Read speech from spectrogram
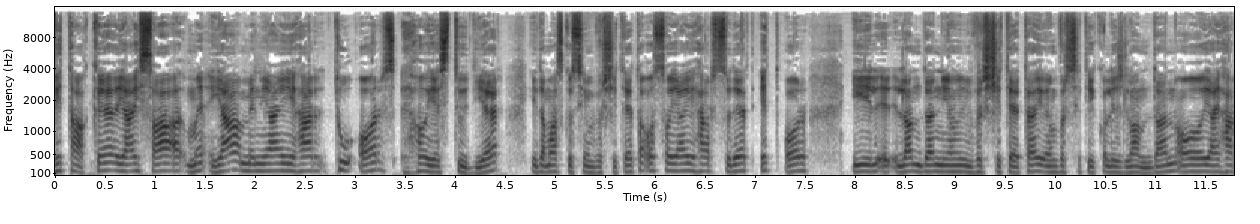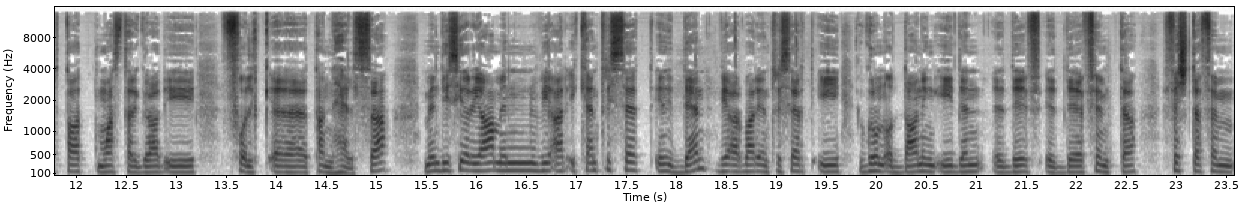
vedtaket. Jeg sa ja, men jeg har to års høye studier i Damaskus universitet. Også jeg har studert ett år i London universitetet, University College London, og jeg har tatt mastergrad i folk-tannhelse. Eh, men de sier ja, men vi er ikke interessert i den. Vi er bare interessert i grunnutdanning i den, de, de femte, første fem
